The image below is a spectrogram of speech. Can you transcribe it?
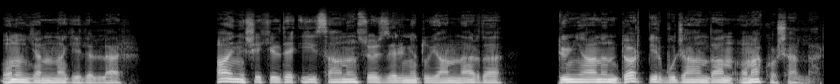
onun yanına gelirler, aynı şekilde İsa'nın sözlerini duyanlar da dünyanın dört bir bucağından ona koşarlar.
